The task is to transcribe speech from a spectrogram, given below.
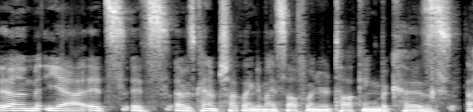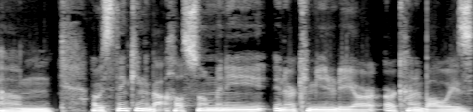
Um yeah, it's it's I was kind of chuckling to myself when you're talking because um I was thinking about how so many in our community are are kind of always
